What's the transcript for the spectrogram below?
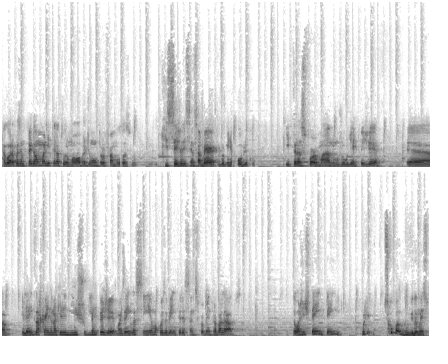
Agora, por exemplo, pegar uma literatura, uma obra de um autor famoso, que seja licença aberta, domínio público, e transformar num jogo de RPG, é, ele ainda está caindo naquele nicho de RPG, mas ainda assim é uma coisa bem interessante se for bem trabalhado. Sabe? Então a gente tem, tem porque, desculpa a dúvida, mas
